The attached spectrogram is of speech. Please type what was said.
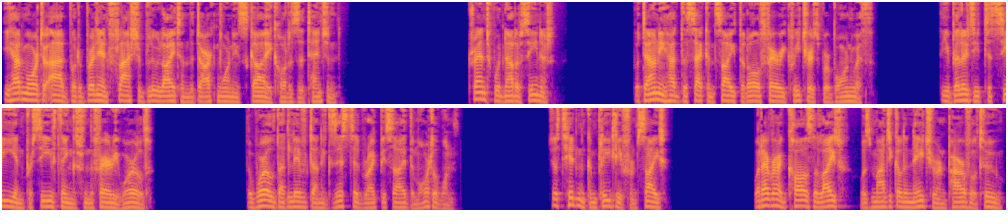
He had more to add, but a brilliant flash of blue light in the dark morning sky caught his attention. Trent would not have seen it, but Downey had the second sight that all fairy creatures were born with the ability to see and perceive things from the fairy world the world that lived and existed right beside the mortal one. Just hidden completely from sight. Whatever had caused the light was magical in nature and powerful too.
